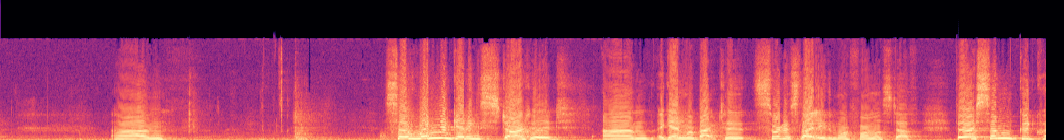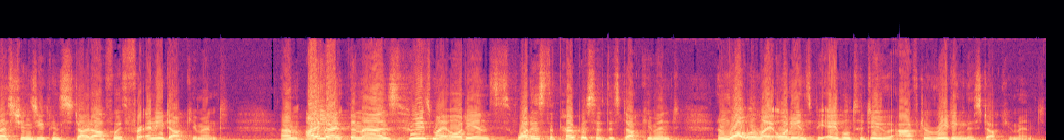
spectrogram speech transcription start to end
it. Um, so when you're getting started, um, again, we're back to sort of slightly the more formal stuff. There are some good questions you can start off with for any document. Um, I learned them as who is my audience, what is the purpose of this document, and what will my audience be able to do after reading this document.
